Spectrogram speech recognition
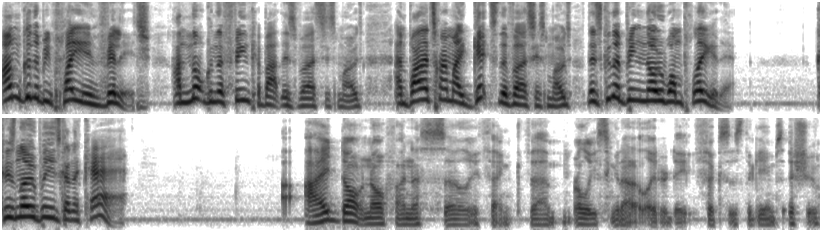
I'm gonna be playing Village. I'm not gonna think about this versus mode. And by the time I get to the versus mode, there's gonna be no one playing it because nobody's gonna care. I don't know if I necessarily think them releasing it at a later date fixes the game's issue.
